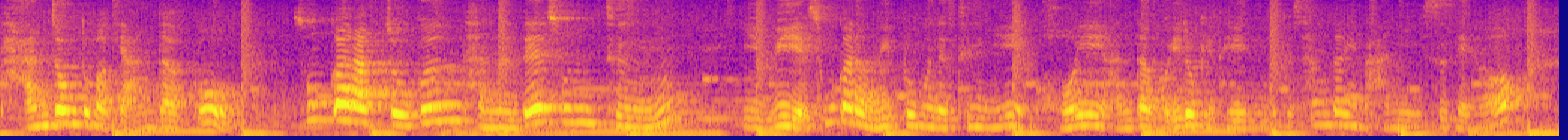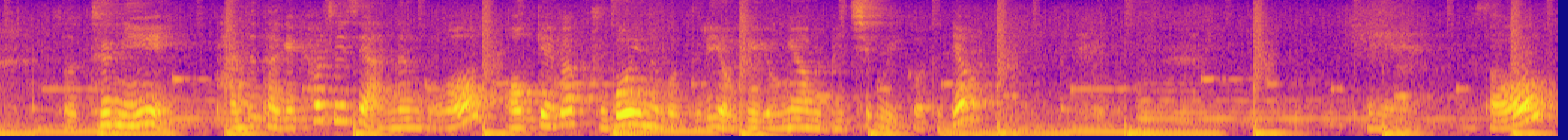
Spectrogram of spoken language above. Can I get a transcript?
반 정도밖에 안 닿고 손가락 쪽은 닿는데 손등 이 위에 손가락 윗부분에 등이 거의 안 닿고 이렇게 되어 있는 분들 상당히 많이 있으세요. 등이 반듯하게 펴지지 않는 것, 어깨가 굽어 있는 것들이 여기에 영향을 미치고 있거든요. 네, 그래서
